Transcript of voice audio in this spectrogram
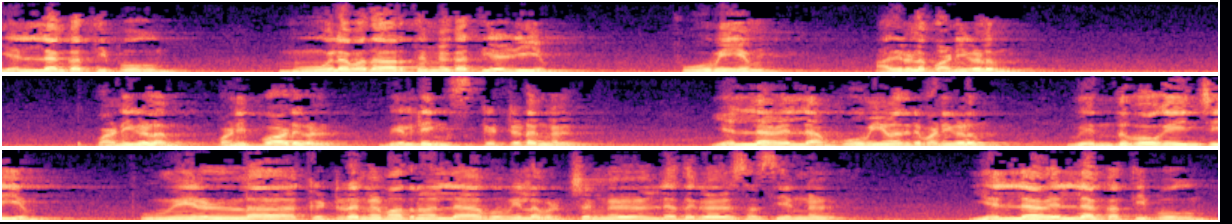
എല്ലാം കത്തിപ്പോകും. മൂലപദാർത്ഥങ്ങൾ കത്തി അഴിയും. ഭൂമിയും അതിലുള്ള പണികളും പണികളും പണിപ്പാടുകൾ ബിൽഡിംഗ്സ് കെട്ടിടങ്ങൾ എല്ലാം എല്ലാം. ഭൂമിയും അതിന്റെ പണികളും വെന്തുപോകുകയും ചെയ്യും. ഭൂമിയിലുള്ള കെട്ടിടങ്ങൾ മാത്രമല്ല ഭൂമിയിലുള്ള വൃക്ഷങ്ങൾ ലതകൾ സസ്യങ്ങൾ എല്ലാം എല്ലാം കത്തിപ്പോകും.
